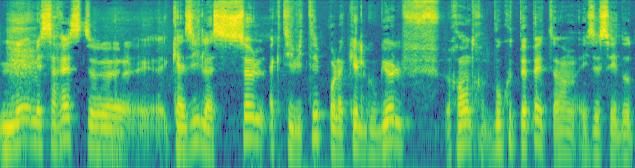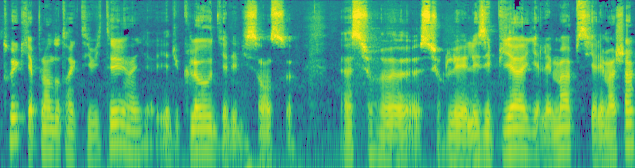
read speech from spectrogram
Mais, ça reste euh, quasi la seule activité pour laquelle Google rentre beaucoup de pépettes. Hein. Ils essayent d'autres trucs, il y a plein d'autres activités. Hein. Il, y a, du cloud, il y a des licences euh, sur, euh, sur les, API, il y a les maps, il y a les machins,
